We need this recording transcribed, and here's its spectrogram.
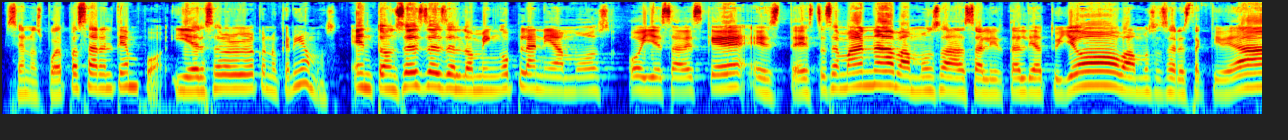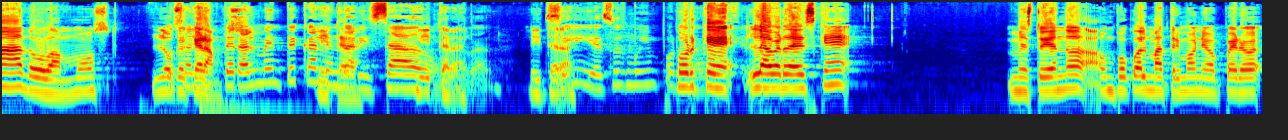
se nos puede pasar el tiempo y eso era lo que no queríamos. Entonces, desde el domingo planeamos, oye, ¿sabes qué? Este, esta semana vamos a salir tal día tú y yo, vamos a hacer esta actividad o vamos lo que queramos. Literalmente calendarizado. Literal, literal. Sí, eso es muy importante. Porque la verdad es que me estoy yendo un poco al matrimonio, pero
